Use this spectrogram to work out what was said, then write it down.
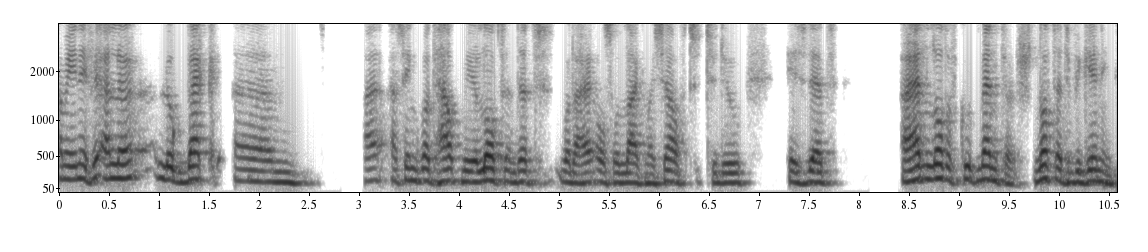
I mean, if I look back, um, I, I, think what helped me a lot, and that's what I also like myself to, to do, is that I had a lot of good mentors. Not at the beginning,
